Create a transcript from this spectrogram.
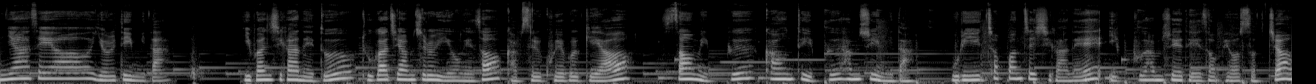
안녕하세요. 열디입니다. 이번 시간에도 두 가지 함수를 이용해서 값을 구해볼게요. sum if, count if 함수입니다. 우리 첫 번째 시간에 if 함수에 대해서 배웠었죠?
